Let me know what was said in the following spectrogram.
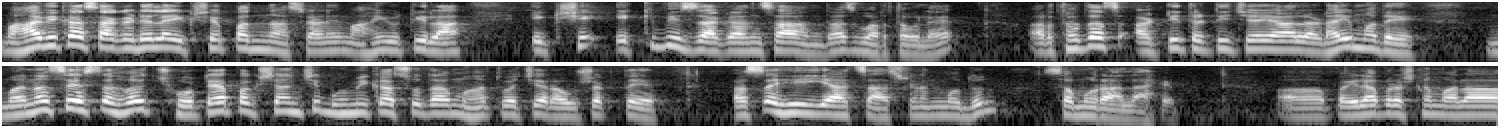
महाविकास आघाडीला एकशे पन्नास आणि महायुतीला एकशे एकवीस जागांचा अंदाज वर्तवला आहे अर्थातच अटीतटीच्या या लढाईमध्ये मनसेसह छोट्या पक्षांची भूमिका सुद्धा महत्त्वाची राहू शकते असंही या चाचण्यांमधून समोर आलं आहे. पहिला प्रश्न मला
